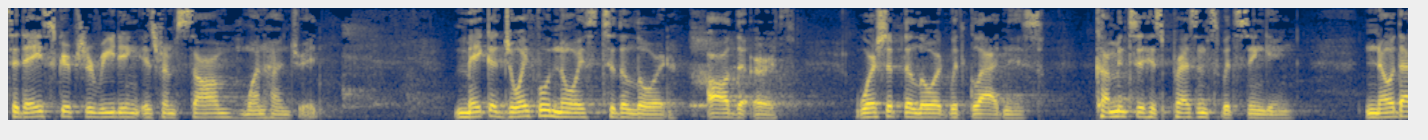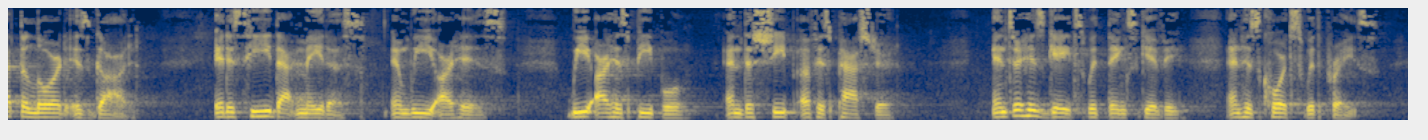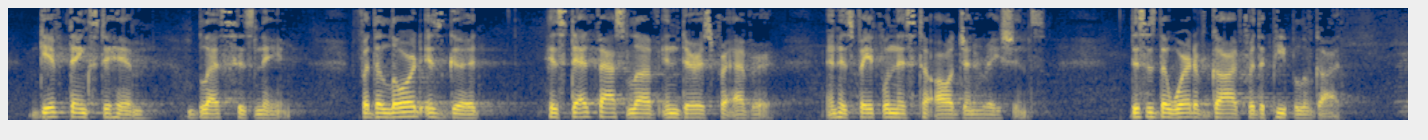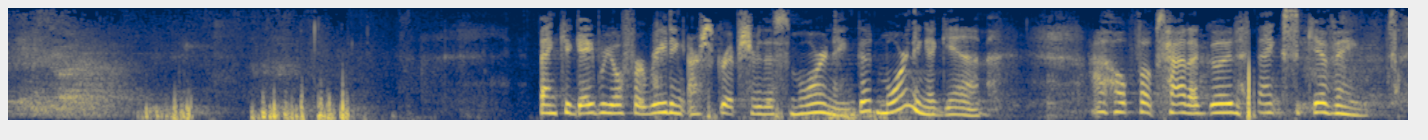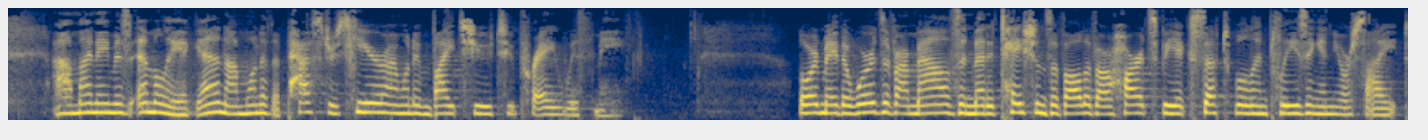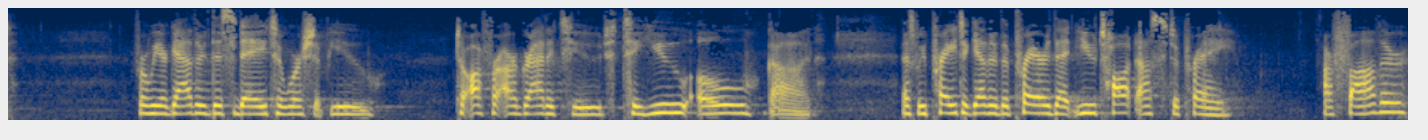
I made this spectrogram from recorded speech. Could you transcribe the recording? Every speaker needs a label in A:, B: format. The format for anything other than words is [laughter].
A: Today's scripture reading is from Psalm 100. Make a joyful noise to the Lord, all the earth. Worship the Lord with gladness. Come into his presence with singing. Know that the Lord is God. It is he that made us, and we are his. We are his people, and the sheep of his pasture. Enter his gates with thanksgiving, and his courts with praise. Give thanks to him bless his name. For the Lord is good. His steadfast love endures forever and his faithfulness to all generations. This is the word of God for the people of God.
B: Thank you, Gabriel, for reading our scripture this morning. Good morning again. I hope folks had a good Thanksgiving. Uh, my name is Emily again. I'm one of the pastors here. I want to invite you to pray with me. Lord, may the words of our mouths and meditations of all of our hearts be acceptable and pleasing in your sight. For we are gathered this day to worship you, to offer our gratitude to you, O God, as we pray together the prayer that you taught us to pray. Our Father,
